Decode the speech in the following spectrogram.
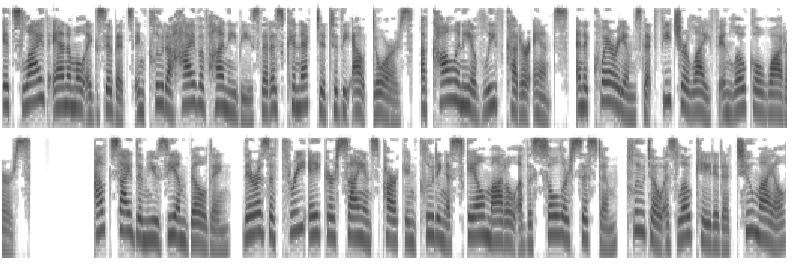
Its live animal exhibits include a hive of honeybees that is connected to the outdoors, a colony of leafcutter ants, and aquariums that feature life in local waters. Outside the museum building, there is a three-acre science park including a scale model of the Solar System Pluto is located a 2-mile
